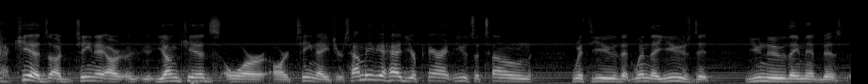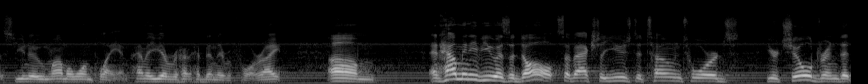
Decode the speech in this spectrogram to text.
kids, or, teenage, or young kids or, or teenagers, how many of you had your parent use a tone? With you that when they used it, you knew they meant business. You knew Mama wasn't. How many of you ever have been there before, right? Um, and how many of you as adults have actually used a tone towards your children that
